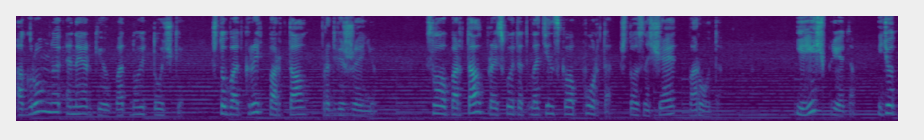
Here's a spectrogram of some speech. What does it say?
огромную энергию в одной точке, чтобы открыть портал к продвижению. Слово «портал» происходит от латинского «порта», что означает «ворота». И речь при этом идет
